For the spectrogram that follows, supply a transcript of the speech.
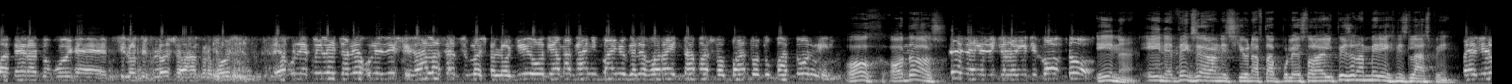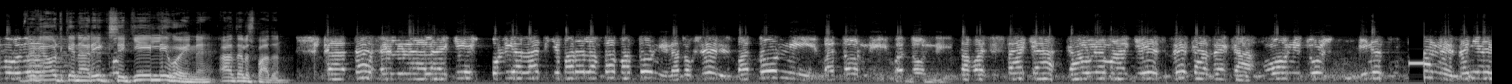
πατέρα του που είναι ψηλοτυφλός ο άνθρωπος, έχουν πει λέει τον έχουν δει στη θάλασσα του Μεσολογγίου ότι άμα κάνει μπάνιο και δεν φοράει τάπα στον πάτο του πατώνει. Όχ, όντως. Δεν θα είναι δικαιολογητικό αυτό. Είναι, είναι. Δεν ξέρω αν ισχύουν αυτά που λες τώρα. Ελπίζω να μην ρίχνεις λάσπη. Παιδιά μου εδώ. Βέβαια, ό,τι και να ρίξεις εκεί, λίγο είναι. Αλλά τέλος πάντων. Σκατά θέλουν, αλλά εκεί έχει πολύ αλάτι και παρόλα αυτά πατώνει, να το ξέρεις. Πατώνει, πατώνει, πατώνει. Τα φασιστάκια κάνουν μαγκές 10-10. Μόνοι τους είναι πουτάνες, δεν είναι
